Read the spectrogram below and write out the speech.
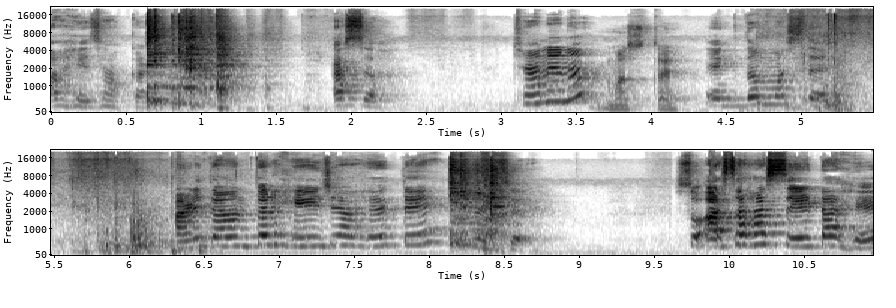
आहे झाकण. असं. छान आहे ना? मस्त आहे. एकदम मस्त आहे. आणि त्यानंतर हे जे आहे ते आहे सो असा हा सेट आहे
